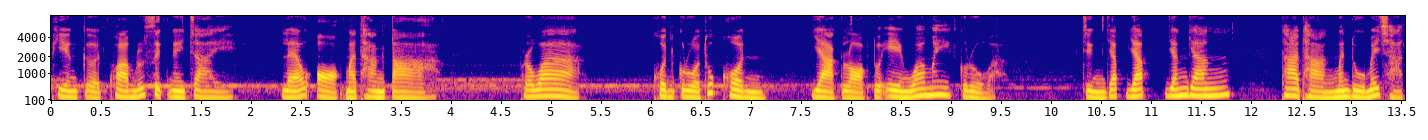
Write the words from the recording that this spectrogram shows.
เพียงเกิดความรู้สึกในใจ แล้วออกมาทางตา เพราะว่า คนกลัวทุกคน อยากหลอกตัวเองว่าไม่กลัว จึงยับยับยั้งยั้งท่าทางมันดูไม่ชัด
